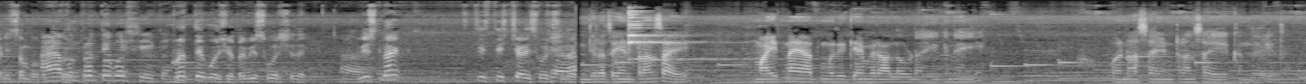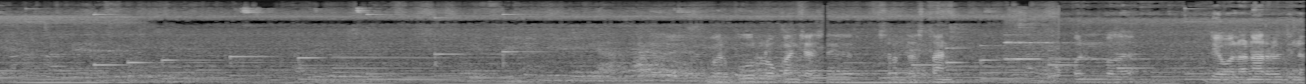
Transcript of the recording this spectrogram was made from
आणि संभव आणि आपण प्रत्येक वर्षी प्रत्येक वर्षी आता वीस वर्ष हा. झाली वीस नाही तीस तीस चाळीस वर्ष झाली. मंदिराचा एंट्रन्स आहे. माहीत नाही आतमध्ये कॅमेरा अलाउड आहे की नाही पण असा एंट्रन्स आहे एकंदरीत. लोकांचे असे श्रद्धास्थान. पण बघा देवाला नारळ दिला.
